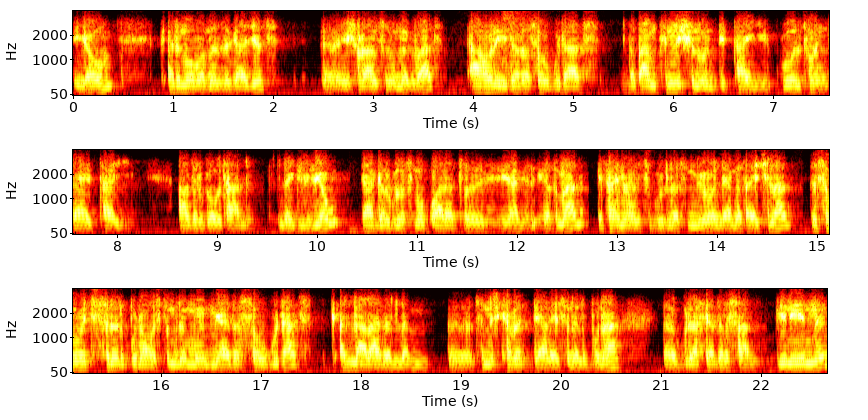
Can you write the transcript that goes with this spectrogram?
ይኸውም ቀድመው በመዘጋጀት ኢንሹራንስ በመግባት አሁን የደረሰው ጉዳት በጣም ትንሽ ነው እንዲታይ ጎልቶ እንዳይታይ አድርገውታል። ለጊዜው የአገልግሎት መቋረጥ ይገጥማል። የፋይናንስ ጉድለትም ቢሆን ሊያመጣ ይችላል። በሰዎች ስነ ልቡና ውስጥም ደግሞ የሚያደርሰው ጉዳት ቀላል አይደለም። ትንሽ ከበድ ያለ የስነ ልቡና ጉዳት ያደርሳል። ግን ይህንን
